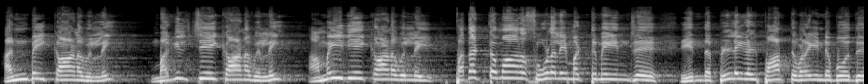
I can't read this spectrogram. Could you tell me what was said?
அன்பை காணவில்லை மகிழ்ச்சியை காணவில்லை அமைதியை காணவில்லை பதட்டமான சூழலை மட்டுமே இன்று இந்த பிள்ளைகள் பார்த்து விளைகின்ற போது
